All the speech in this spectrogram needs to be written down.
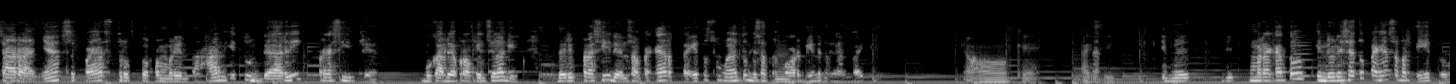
caranya supaya struktur pemerintahan itu dari presiden, bukan dari provinsi lagi, dari presiden sampai RT itu semuanya itu bisa terkoordinir hmm. dengan baik. Oh, Oke, okay. I nah, see. Nah, mereka tuh Indonesia tuh pengen seperti itu.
